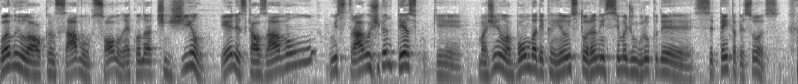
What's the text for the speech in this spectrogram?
quando alcançavam o solo, né, quando atingiam eles, causavam um, estrago gigantesco. Que imagina uma bomba de canhão estourando em cima de um grupo de 70 pessoas.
